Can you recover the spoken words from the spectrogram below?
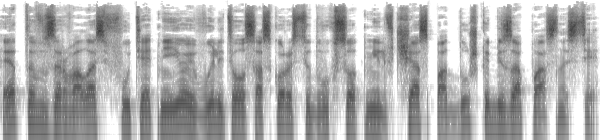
Это взорвалась в футе от нее и вылетела со скоростью 200 миль в час подушка безопасности,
